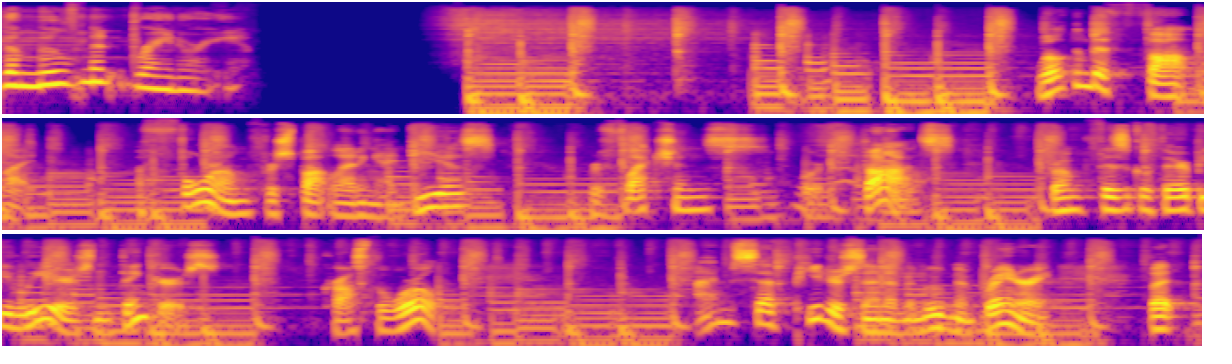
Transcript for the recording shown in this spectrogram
The Movement Brainery. Welcome to Thoughtlight, a forum for spotlighting ideas, reflections, or thoughts from physical therapy leaders and thinkers across the world. I'm Seth Peterson of the Movement Brainery, but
